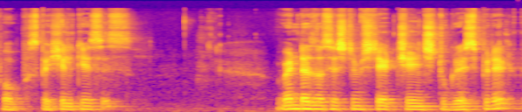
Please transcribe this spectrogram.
for special cases. When does the system state change to grace period?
